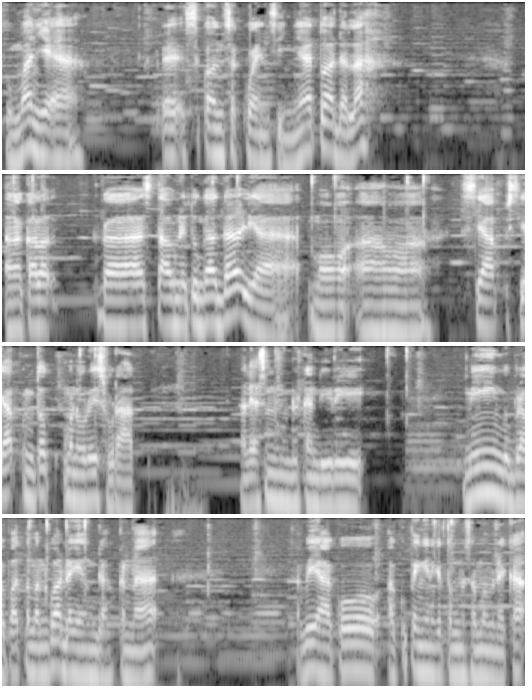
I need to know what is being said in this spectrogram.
Cuman ya eh, konsekuensinya itu adalah uh, kalau ke setahun itu gagal ya mau uh, siap-siap untuk menulis surat. Alias mengundurkan diri. Ini beberapa temanku ada yang udah kena, tapi ya aku aku pengen ketemu sama mereka.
